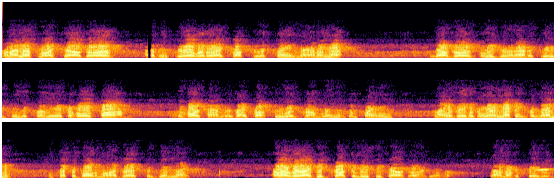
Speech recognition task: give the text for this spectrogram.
When I left Lloyd Calgore, I wasn't sure whether I'd talked to a sane man or not. Calgore's belligerent attitude seemed to permeate the whole farm. The horse handlers I talked to were grumbling and complaining, and I was able to learn nothing from them except a Baltimore address for Jim Knight. However, I did talk to Lucy Calgore again, down by the stables.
